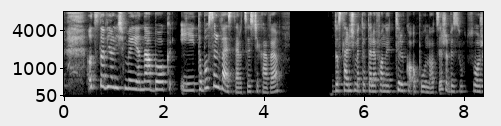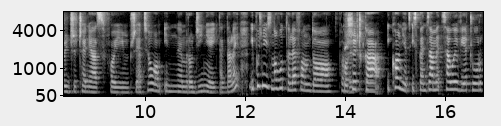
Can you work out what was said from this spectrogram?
odstawialiśmy je na bok i to był Sylwester, co jest ciekawe. Dostaliśmy te telefony tylko o północy, żeby złożyć życzenia swoim przyjaciołom, innym, rodzinie i tak dalej. I później znowu telefon do Koszyczka. koszyczka i koniec. I spędzamy cały wieczór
